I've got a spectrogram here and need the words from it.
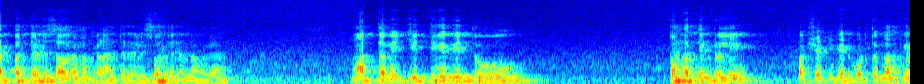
ಎಪ್ಪತ್ತೆರಡು ಸಾವಿರ ಮತಗಳ ಅಂತರದಲ್ಲಿ ಸೋತೆ ನಾನು ಅವಾಗ ಮತ್ತೊಮ್ಮೆ ಜಿದ್ದಿಗೆ ಬಿದ್ದು ತೊಂಬತ್ತೆಂಟರಲ್ಲಿ ಪಕ್ಷ ಟಿಕೆಟ್ ಕೊಡ್ತು. ಮತ್ತೆ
